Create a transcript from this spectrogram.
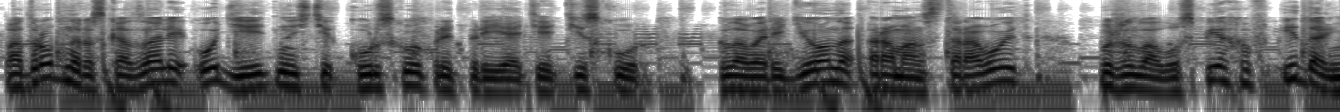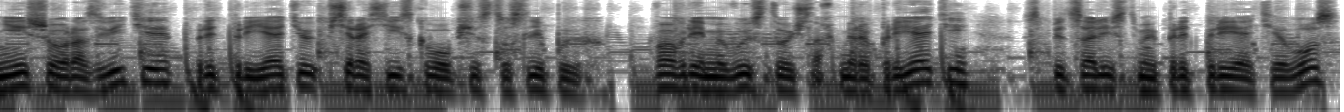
подробно рассказали о деятельности курского предприятия «Тискур». Глава региона Роман Старовойт пожелал успехов и дальнейшего развития предприятию Всероссийского общества слепых. Во время выставочных мероприятий специалистами предприятия ВОЗ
